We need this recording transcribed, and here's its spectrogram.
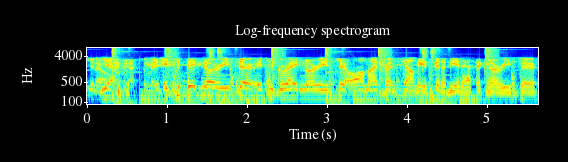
You know, yeah. like it's a big nor'easter. It's a great nor'easter. All my friends tell me it's going to be an epic nor'easter.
